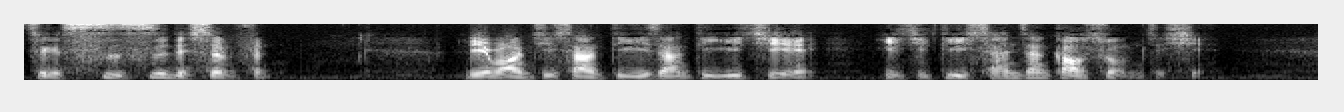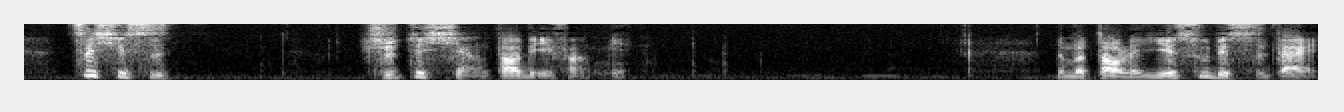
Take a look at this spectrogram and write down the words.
这个士师的身份。列王记上第一章第一节以及第三章告诉我们这些。这些是值得想到的一方面。那么到了耶稣的时代，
